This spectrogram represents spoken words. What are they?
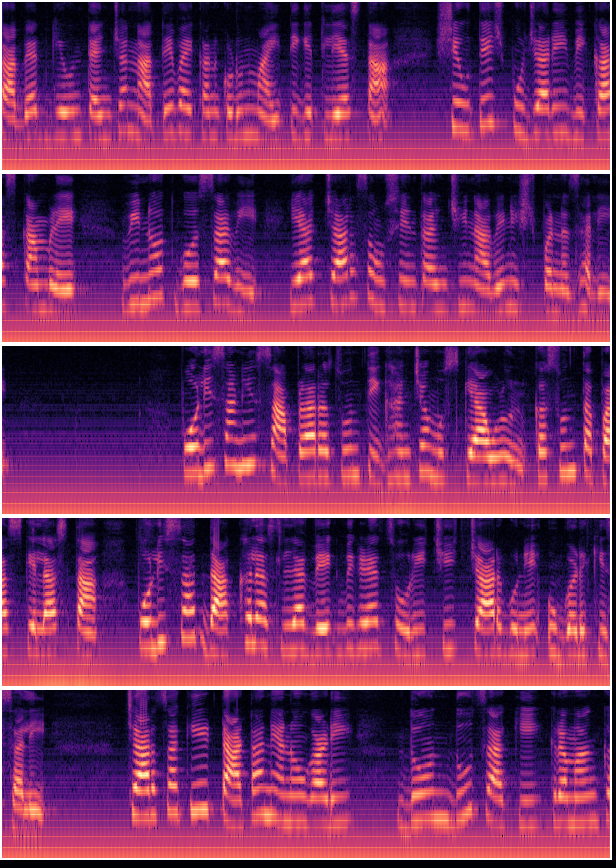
ताब्यात घेऊन त्यांच्या नातेवाईकांकडून माहिती घेतली असता शिवतेज पुजारी विकास कांबळे विनोद गोसावी या चार संशयितांची नावे निष्पन्न झाली. पोलिसांनी सापळा रचून तिघांच्या मुसक्या आवळून कसून तपास केला असता पोलिसात दाखल असलेल्या वेगवेगळ्या चोरीची चार गुन्हे उघडकीस आली चारचाकी टाटा नॅनो गाडी दोन दुचाकी क्रमांक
